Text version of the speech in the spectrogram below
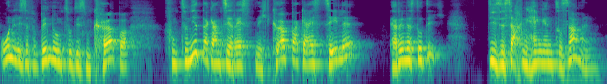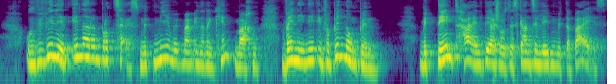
ohne diese Verbindung zu diesem Körper, funktioniert der ganze Rest nicht. Körper, Geist, Seele, erinnerst du dich? Diese Sachen hängen zusammen. Und wie will ich einen inneren Prozess mit mir, mit meinem inneren Kind machen, wenn ich nicht in Verbindung bin mit dem Teil, der schon das ganze Leben mit dabei ist,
